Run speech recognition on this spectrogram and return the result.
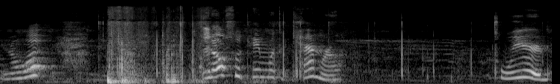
You know what? It also came with a camera. It's weird.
